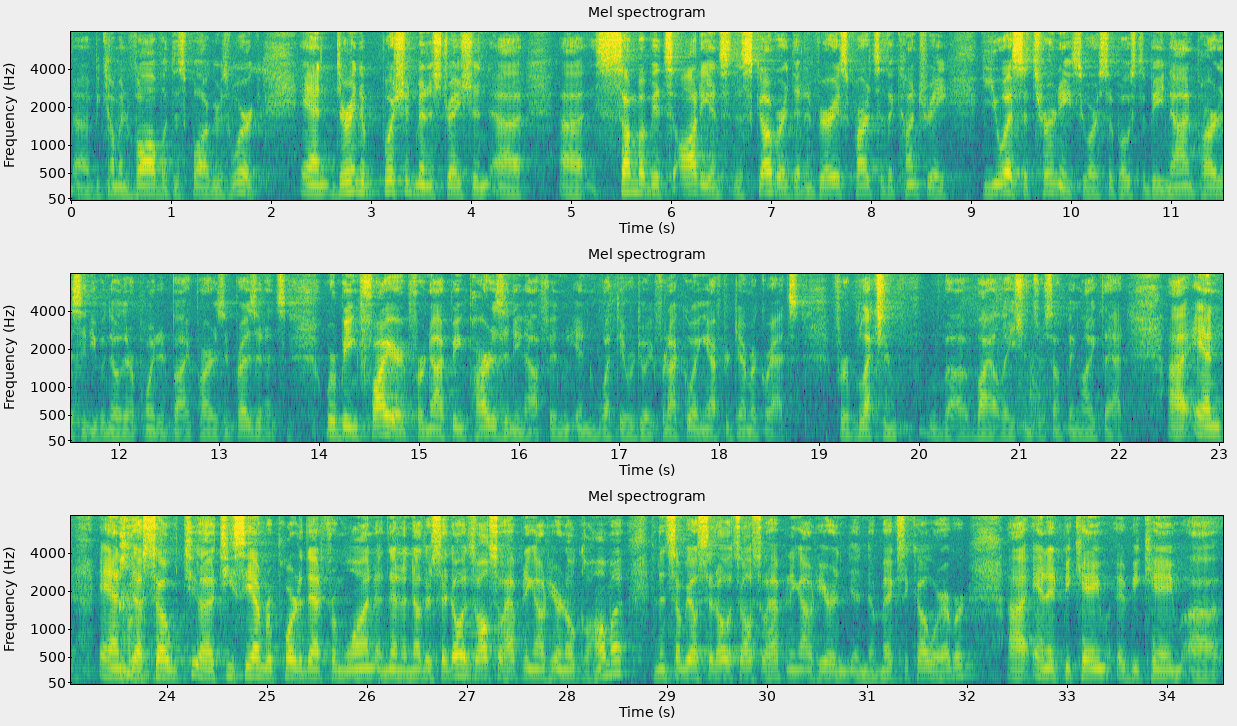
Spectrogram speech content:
uh, become involved with this blogger's work. And during the Bush administration, uh, some of its audience discovered that in various parts of the country, U.S. attorneys who are supposed to be nonpartisan, even though they're appointed by partisan presidents, were being fired for not being partisan enough in, in what they were doing, for not going after Democrats for election uh, violations or something like that. Uh, and and uh, so t- uh, TPM reported that from one, and then another said, oh, it's also happening out here in Oklahoma, and then somebody else said, oh, it's also happening out here in, in Mexico, wherever, uh, and it became it became uh,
